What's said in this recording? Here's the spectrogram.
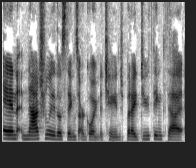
And naturally those things are going to change. But i do think that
